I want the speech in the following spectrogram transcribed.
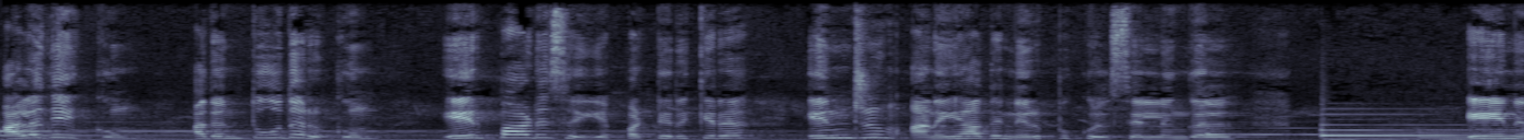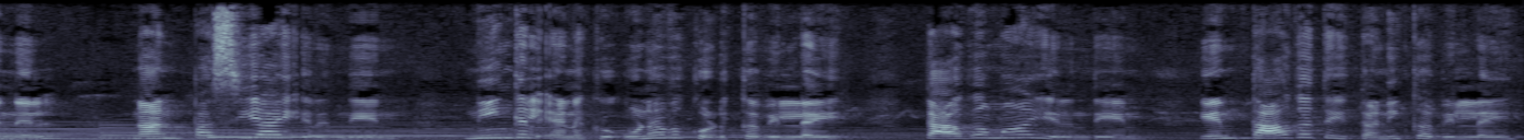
அழகைக்கும் அதன் தூதருக்கும் ஏற்பாடு செய்யப்பட்டிருக்கிற என்றும் அணையாத நெருப்புக்குள் செல்லுங்கள். ஏனெனில் நான் பசியாய் இருந்தேன் நீங்கள் எனக்கு உணவு கொடுக்கவில்லை. தாகமாயிருந்தேன் என் தாகத்தை தணிக்கவில்லை.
